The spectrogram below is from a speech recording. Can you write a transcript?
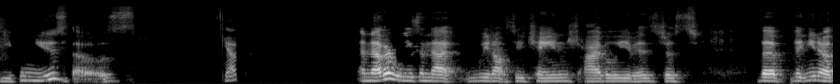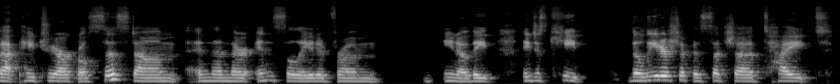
you can use those yep another reason that we don't see change i believe is just the, the you know that patriarchal system and then they're insulated from you know they they just keep the leadership is such a tight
